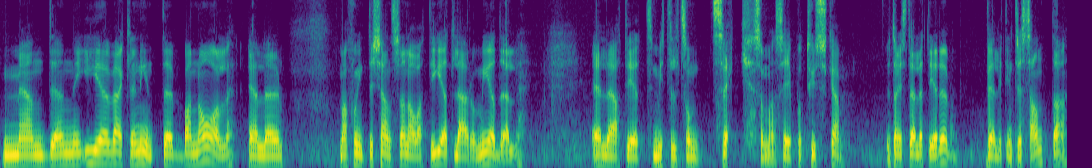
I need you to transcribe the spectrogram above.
men den är verkligen inte banal eller man får inte känslan av att det är ett läromedel eller att det är ett mittel som Zweck som man säger på tyska. Utan istället är det väldigt intressanta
